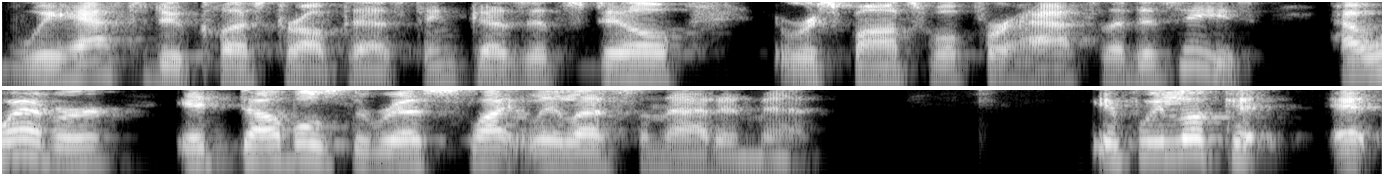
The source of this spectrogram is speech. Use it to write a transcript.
We have to do cholesterol testing because it's still responsible for half of the disease. However, it doubles the risk, slightly less than that in men. If we look at, at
